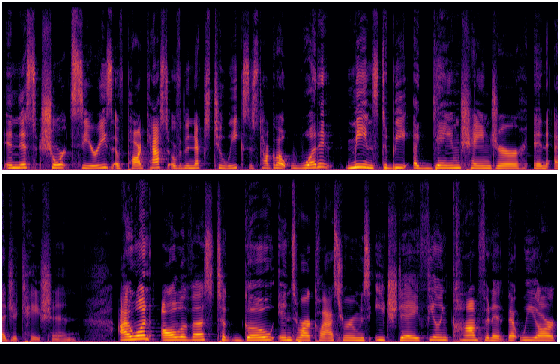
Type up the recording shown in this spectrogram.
in this short series of podcasts over the next two weeks is talk about what it means to be a game changer in education. I want all of us to go into our classrooms each day feeling confident that we are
